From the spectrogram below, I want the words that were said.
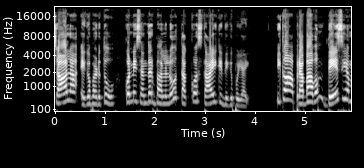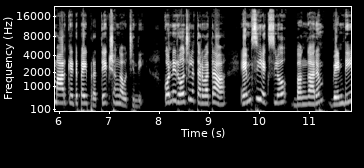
చాలా ఎగబడుతూ కొన్ని సందర్భాలలో తక్కువ స్థాయికి దిగిపోయాయి. ఇక ఆ ప్రభావం దేశీయ మార్కెట్పై ప్రత్యక్షంగా వచ్చింది. కొన్ని రోజుల తర్వాత ఎంసీఎక్స్లో బంగారం వెండి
